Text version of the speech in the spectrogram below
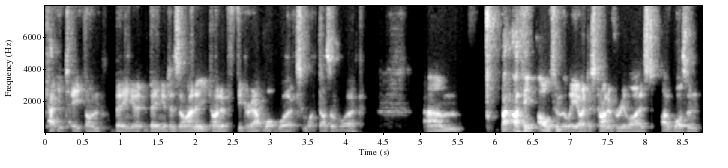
cut your teeth on being a being a designer. You kind of figure out what works and what doesn't work. Um, but I think ultimately I just kind of realized I wasn't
